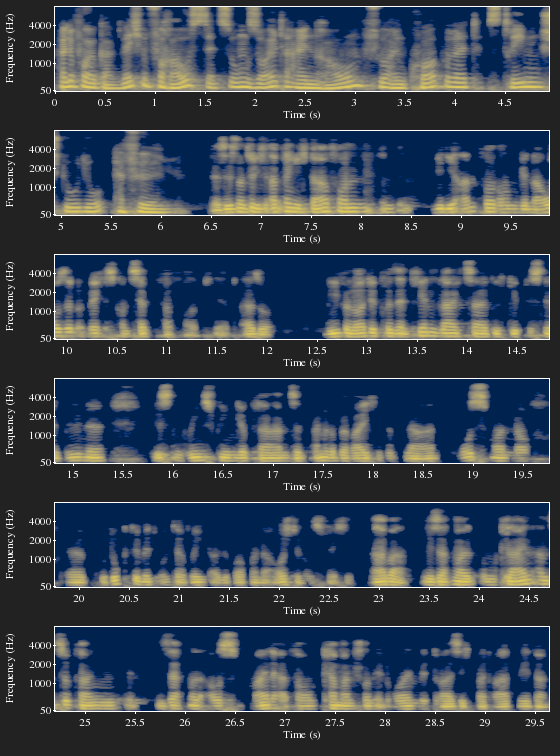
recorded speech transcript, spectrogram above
Hallo Volker, welche Voraussetzungen sollte ein Raum für ein Corporate Streaming Studio erfüllen? Das ist natürlich abhängig davon, wie die Anforderungen genau sind und welches Konzept verfolgt wird. Also wie viele Leute präsentieren gleichzeitig? Gibt es eine Bühne? Ist ein Greenscreen geplant? Sind andere Bereiche geplant? Muss man noch äh, Produkte mit unterbringen? Also braucht man eine Ausstellungsfläche. Aber ich sag mal, um klein anzufangen, ich sag mal, aus meiner Erfahrung kann man schon in Räumen mit 30 Quadratmetern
